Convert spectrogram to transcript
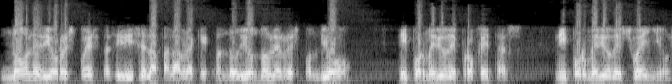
no le dio respuestas, y dice la palabra que cuando Dios no le respondió, ni por medio de profetas, ni por medio de sueños,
